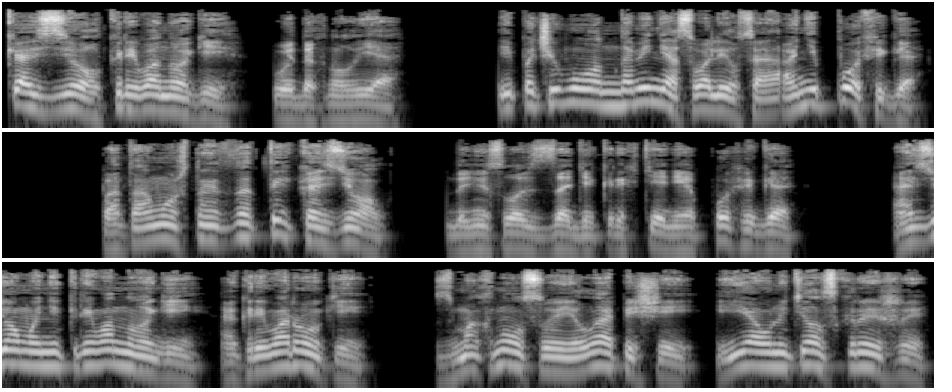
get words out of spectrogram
«Козёл кривоногий!» — выдохнул я. «И почему он на меня свалился, а не пофига?» «Потому что это ты, козёл!» — донеслось сзади кряхтение пофига. «А Зёма не кривоногий, а криворукий. Взмахнул своей лапищей, и я улетел с крыши,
